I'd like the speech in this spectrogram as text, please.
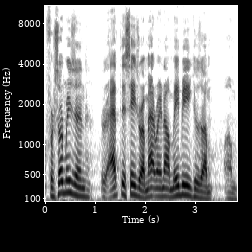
for some reason at this age where I'm at right now, maybe because I'm um,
